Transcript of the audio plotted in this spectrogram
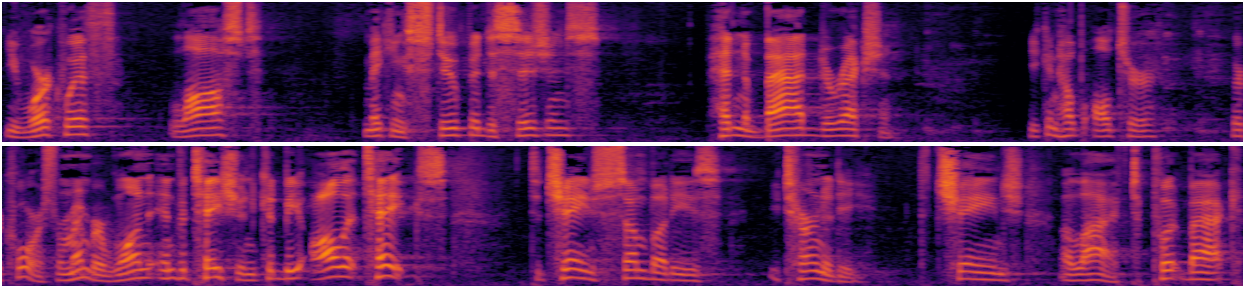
you work with, lost, making stupid decisions, heading a bad direction you can help alter their course. Remember, one invitation could be all it takes to change somebody's eternity, change a life, to put back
